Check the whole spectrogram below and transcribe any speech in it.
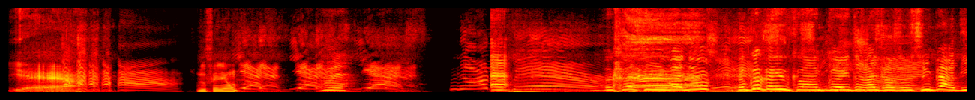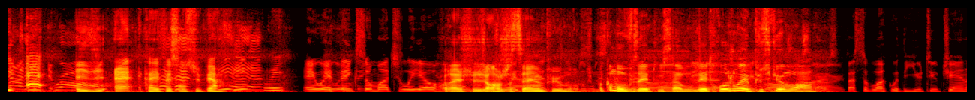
Yeah Tu nous fais Léon? Yes! Ah. Not fair! Pourquoi c'est une voix non Pourquoi quand il, quand, quand il travaille dans son super, il dit Eh Et il dit eh quand il fait son super Oui. Anyway, thanks so much, Leo. Ouais, je, genre, je sais même plus, moi. Je sais pas comment vous savez tout ça, vous. Vous avez trop joué, plus que moi. hein. Best of luck with the YouTube channel.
